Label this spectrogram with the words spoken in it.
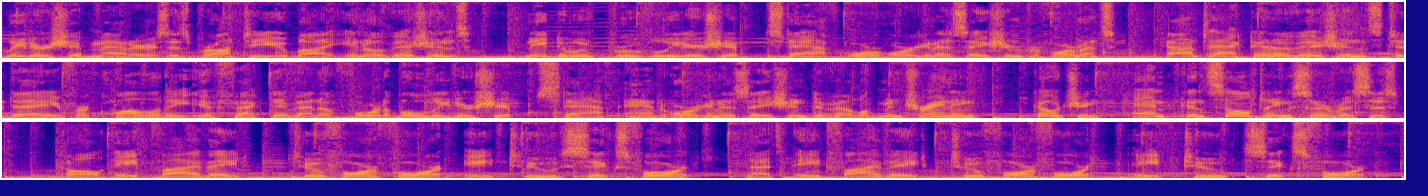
Leadership Matters is brought to you by Innovisions. Need to improve leadership, staff, or organization performance? Contact Innovisions today for quality, effective, and affordable leadership, staff, and organization development training, coaching, and consulting services. Call 858 244 8264. That's 858 244 8264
